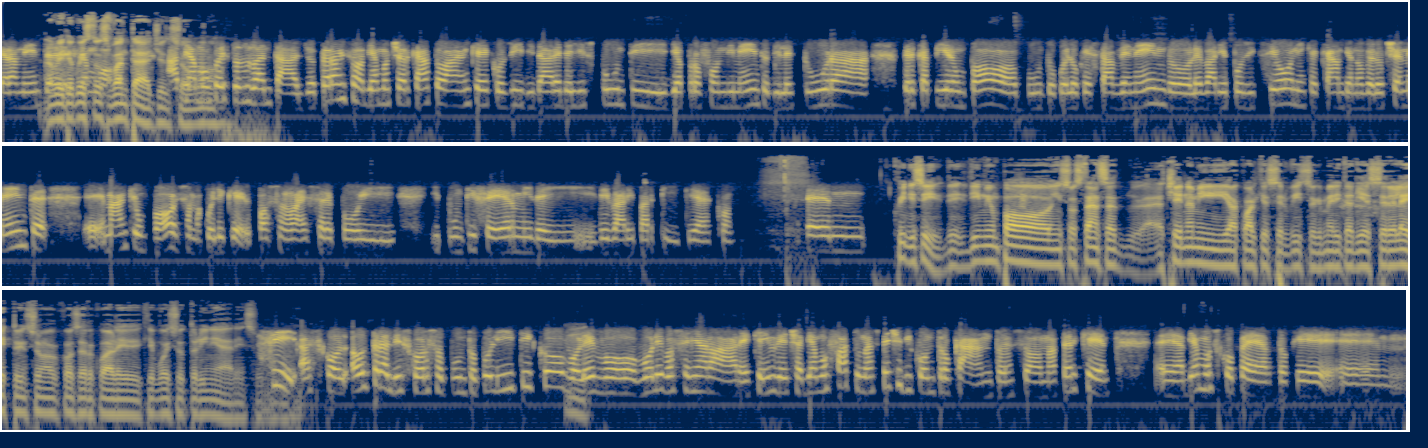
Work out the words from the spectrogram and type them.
chiaramente Avete questo siamo- svantaggio, insomma. abbiamo no? questo svantaggio, però insomma abbiamo cercato anche così di dare degli spunti di approfondimento, di lettura per capire un po' appunto quello che sta avvenendo, le varie posizioni che cambiano velocemente, eh, ma anche un po' insomma quelli che possono essere poi i punti fermi dei, dei vari partiti. Ecco. Ehm, Quindi sì, di- dimmi un po' in sostanza, accennami a qualche servizio che merita di essere letto, insomma, qualcosa al quale che vuoi sottolineare. Insomma. Sì, ascol- oltre al discorso appunto politico, volevo, volevo segnalare che invece abbiamo fatto una specie di controcanto, insomma, perché eh, abbiamo scoperto che, ehm,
